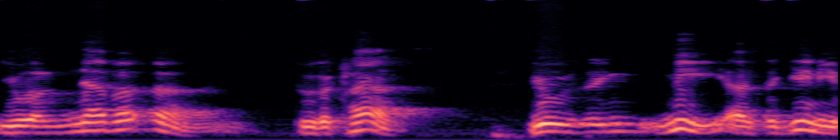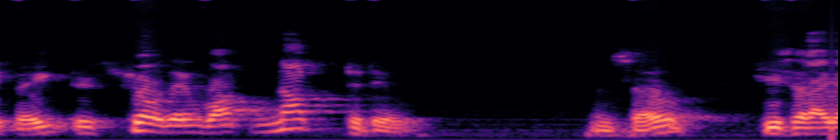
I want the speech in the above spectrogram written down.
you will never earn to the class using me as the guinea pig to show them what not to do. And so she said, I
